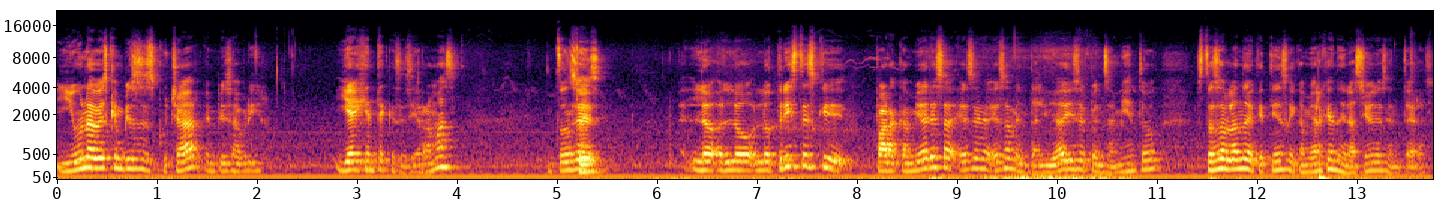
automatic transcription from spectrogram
Y una vez que empiezas a escuchar, empieza a abrir. Y hay gente que se cierra más. Entonces, lo, lo, lo triste es que para cambiar esa, esa, esa mentalidad y ese pensamiento, estás hablando de que tienes que cambiar generaciones enteras.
